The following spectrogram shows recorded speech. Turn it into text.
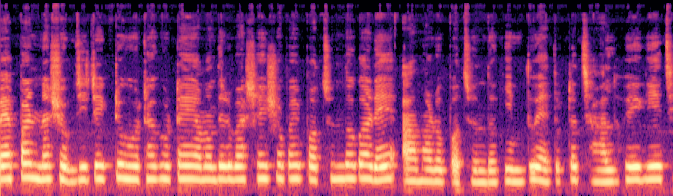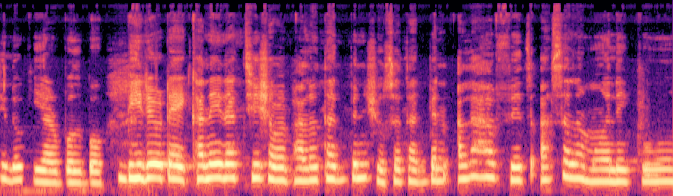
ব্যাপার না, সবজিটা একটু গোটা গোটায় আমাদের বাসায় সবাই পছন্দ করে, আমারও পছন্দ। কিন্তু এতটা ঝাল হয়ে গিয়েছিল, কি আর বলব? ভিডিওটা এখানেই রাখছি। সবাই ভালো থাকবেন, সুস্থ থাকবেন। আল্লাহ হাফিজ। আসসালামু আলাইকুম।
